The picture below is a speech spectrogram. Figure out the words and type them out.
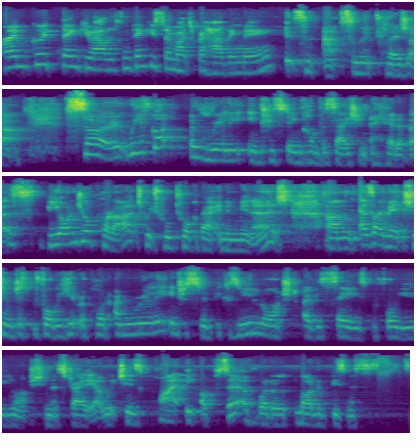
I'm good. Thank you, Alison. Thank you so much for having me. It's an absolute pleasure. So, we've got a really interesting conversation ahead of us beyond your product, which we'll talk about in a minute. Um, as I mentioned just before we hit record, I'm really interested because you launched overseas before you launched in Australia, which is quite the opposite of what a lot of business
